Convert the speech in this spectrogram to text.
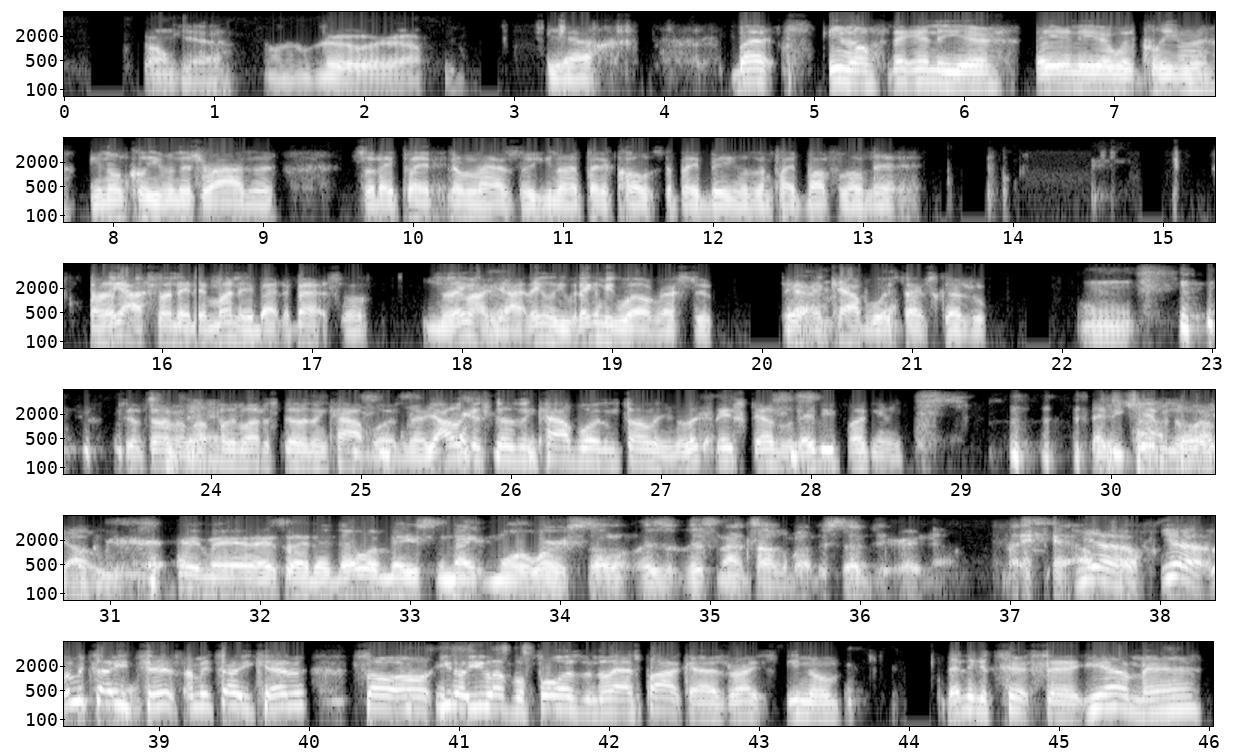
Don't Yeah. yeah. yeah. But, you know, they end the year they end the year with Cleveland. You know, Cleveland is rising. So they played them last week. You know, they play the Colts, they play Bengals, and play Buffalo next. So they got Sunday and Monday back to back. So you know, they might be. They can be, they can be well rested. They got Yeah. that Cowboys type schedule. Mm. See, I'm telling you, Yeah. motherfuckers love the Steelers and Cowboys, man. Y'all look at Steelers and Cowboys. I'm telling you, look at their schedule. They be fucking. They be giving the motherfuckers. Hey man, that's like that. That what makes tonight more worse. So let's let's not talk about the subject right now. Like, Yeah, yeah. Let me tell you, Tense. Let me tell you, Kevin. So, uh, you know, you left before us in the last podcast, right? You know, that nigga Tense said, "Yeah, man.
